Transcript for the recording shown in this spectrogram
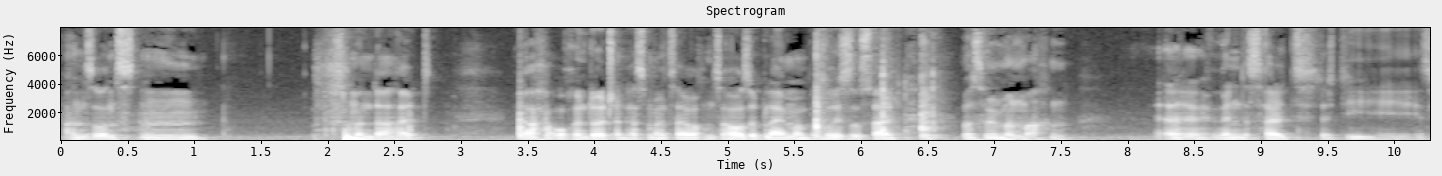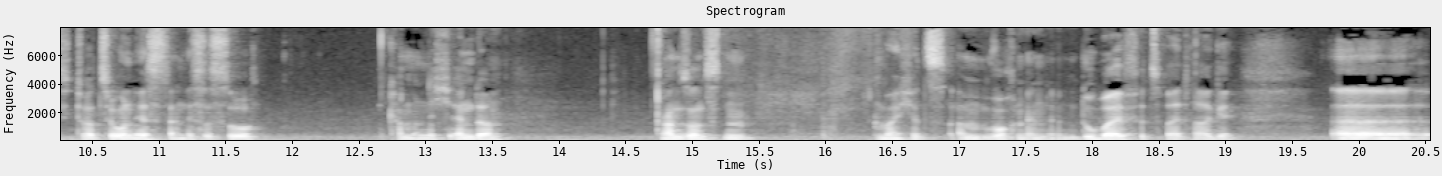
Ansonsten muss man da halt ja, auch in Deutschland erstmal zwei Wochen zu Hause bleiben, aber so ist es halt. Was will man machen? Äh, wenn das halt die Situation ist, dann ist es so. Kann man nicht ändern. Ansonsten war ich jetzt am Wochenende in Dubai für zwei Tage. Äh,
